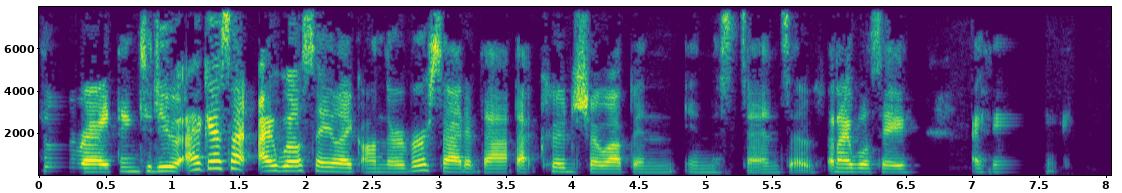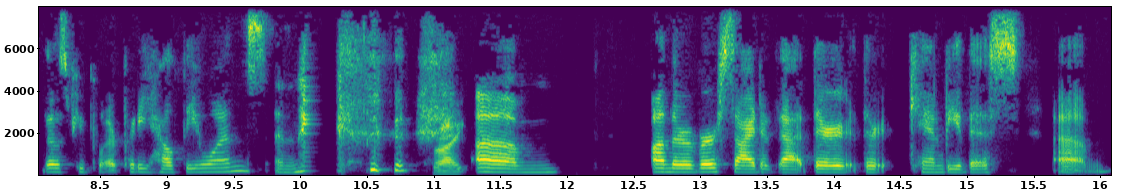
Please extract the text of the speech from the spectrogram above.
That's the right thing to do. I guess I, I will say, like on the reverse side of that, that could show up in in the sense of, and I will say, I think those people are pretty healthy ones and right um on the reverse side of that there there can be this um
